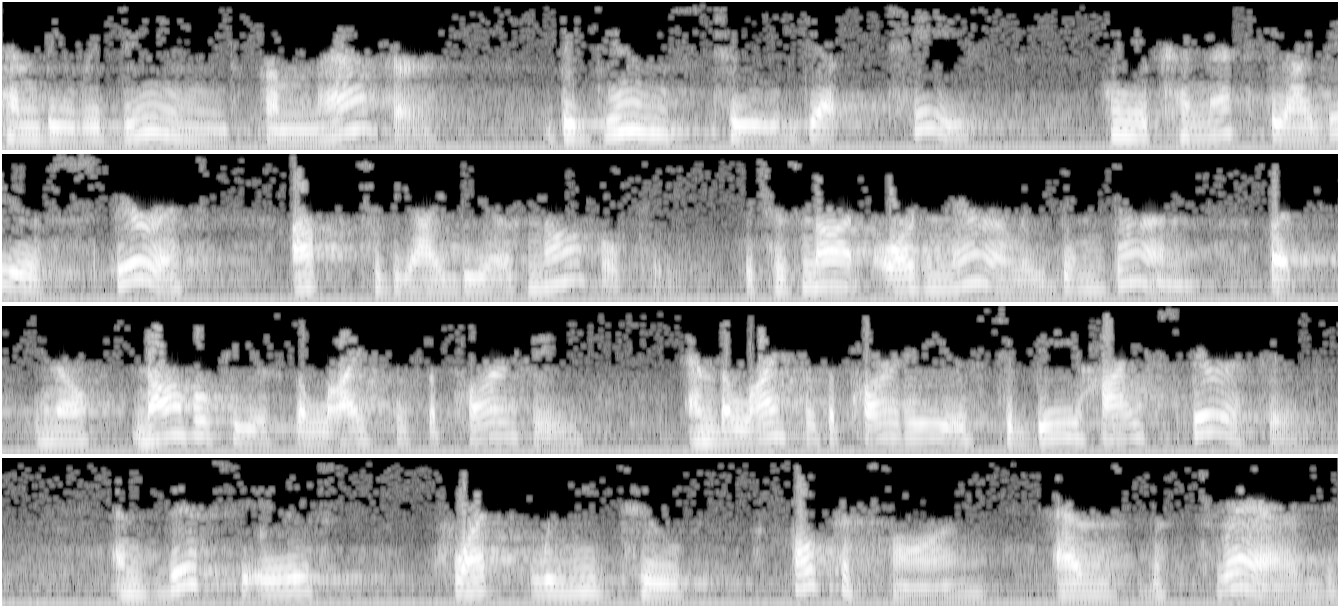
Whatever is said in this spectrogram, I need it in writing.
can be redeemed from matter begins to get teeth when you connect the idea of spirit up to the idea of novelty, which has not ordinarily been done. But, you know, novelty is the life of the party, and the life of the party is to be high spirited. And this is what we need to focus on as the thread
